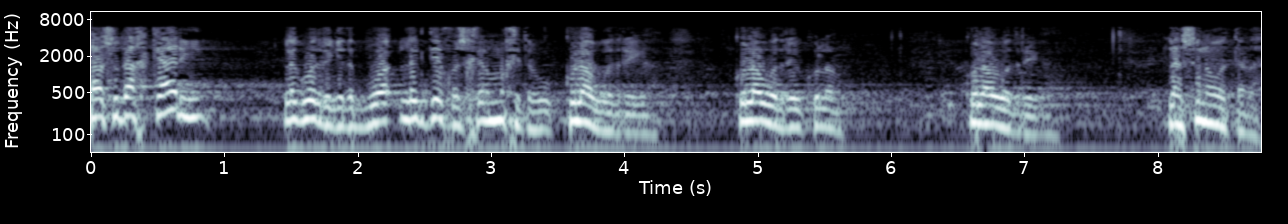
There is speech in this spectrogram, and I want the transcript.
تاسو د ښکاری لګ ودرېږي د لګ دی خوش خیر مخې ته کلا ودرېږي کلا ودرېږي کلا کلا ودرېږي لاسونه وتړه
